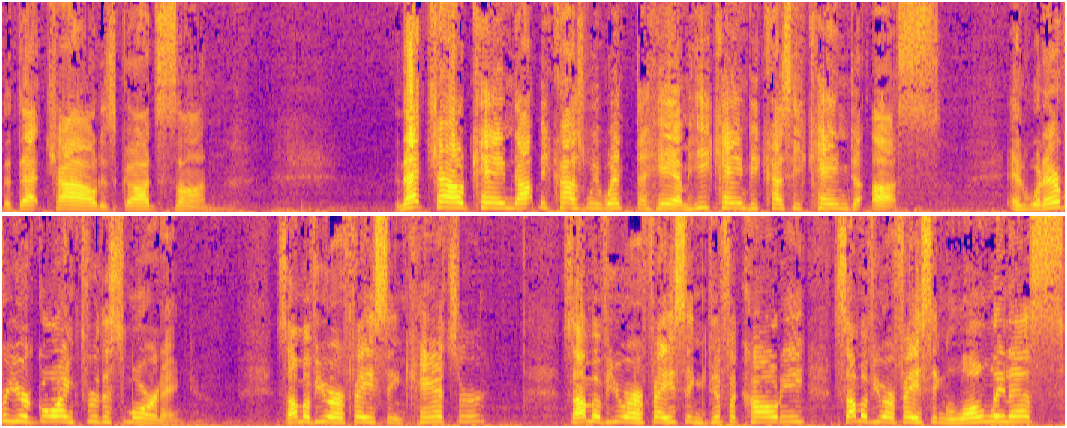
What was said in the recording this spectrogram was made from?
that that child is God's son. And that child came not because we went to him, he came because he came to us. And whatever you're going through this morning, some of you are facing cancer, some of you are facing difficulty, some of you are facing loneliness,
